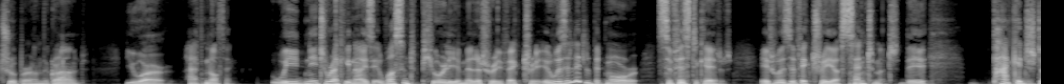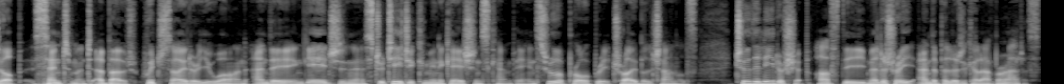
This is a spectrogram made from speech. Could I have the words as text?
trooper on the ground, you are at nothing. We need to recognize it wasn't purely a military victory. It was a little bit more sophisticated. It was a victory of sentiment. They packaged up sentiment about which side are you on, and they engaged in a strategic communications campaign through appropriate tribal channels to the leadership of the military and the political apparatus.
